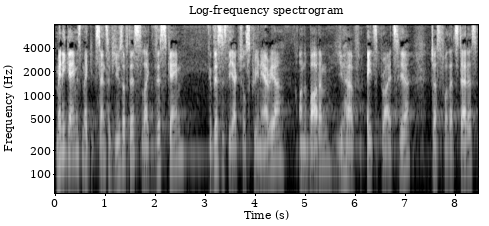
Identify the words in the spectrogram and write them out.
Many games make extensive use of this, like this game. This is the actual screen area. On the bottom, you have eight sprites here, just for that status.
